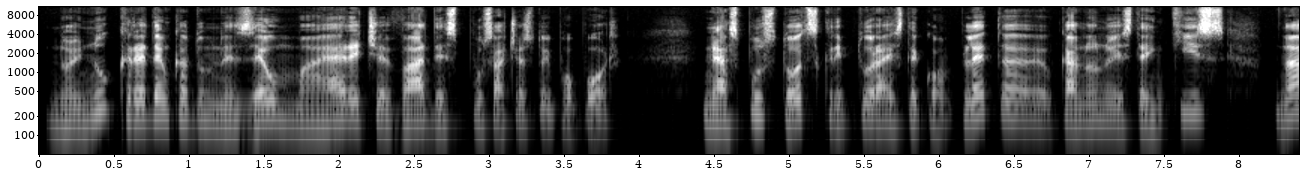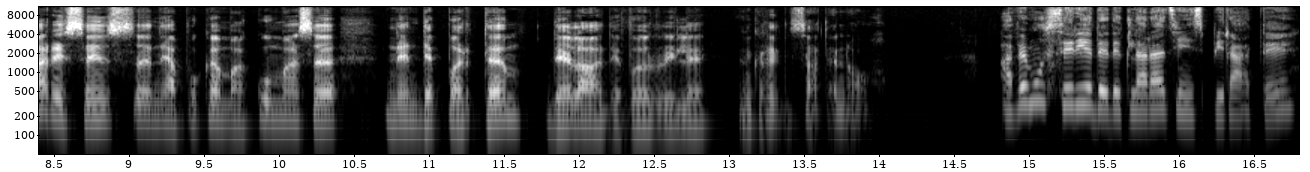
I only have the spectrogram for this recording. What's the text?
noi nu credem că Dumnezeu mai are ceva de spus acestui popor. Ne-a spus tot, Scriptura este completă, canonul este închis, nu are sens să ne apucăm acum să ne îndepărtăm de la adevărurile încredințate nouă. Avem o serie de declarații inspirate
